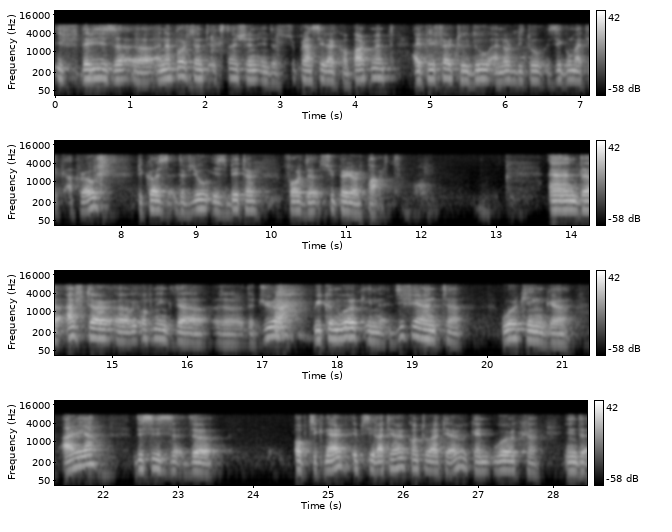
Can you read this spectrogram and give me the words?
if there is uh, an important extension in the suprasellar compartment, I prefer to do an orbito-zygomatic approach because the view is better for the superior part. And uh, after uh, we opening the, uh, the dura, we can work in different uh, working uh, area. This is the optic nerve, ipsilateral, contralateral. We can work in the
